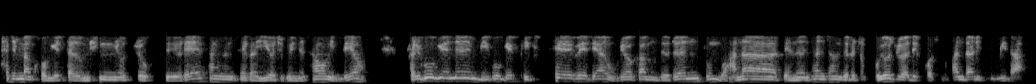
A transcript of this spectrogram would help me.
하지만 거기에 따라 음식료 쪽들의 상승세가 이어지고 있는 상황인데요. 결국에는 미국의 빅스텝에 대한 우려감들은 좀 완화되는 현상들을 좀 보여줘야 될 것으로 판단이 됩니다.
